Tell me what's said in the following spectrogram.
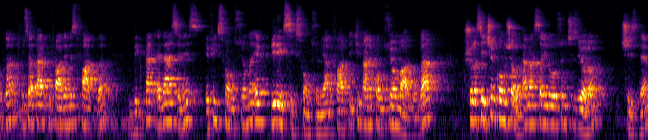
burada. Bu sefer ifademiz farklı. Dikkat ederseniz fx fonksiyonuna f1 eksi x fonksiyonu yani farklı iki tane fonksiyon var burada. Şurası için konuşalım. Hemen sayı doğrusunu çiziyorum. Çizdim.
